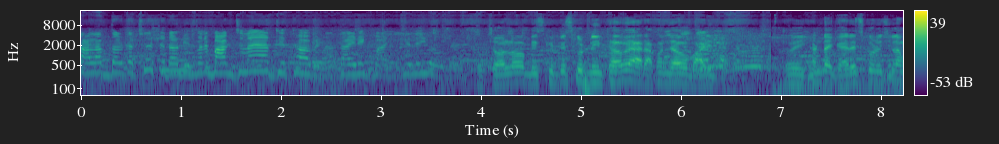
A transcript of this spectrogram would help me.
তালার দরকার ছিল, সেটাও নিয়েছি। মানে বাগজেলায় আর যেতে হবে না ডাইরেক্ট বাড়ি গেলেই হবে চলো, বিস্কুট টিস্কুট নিতে হবে, আর এখন যাব বাড়িতে। তো এইখানটায় গ্যারেজ করেছিলাম,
